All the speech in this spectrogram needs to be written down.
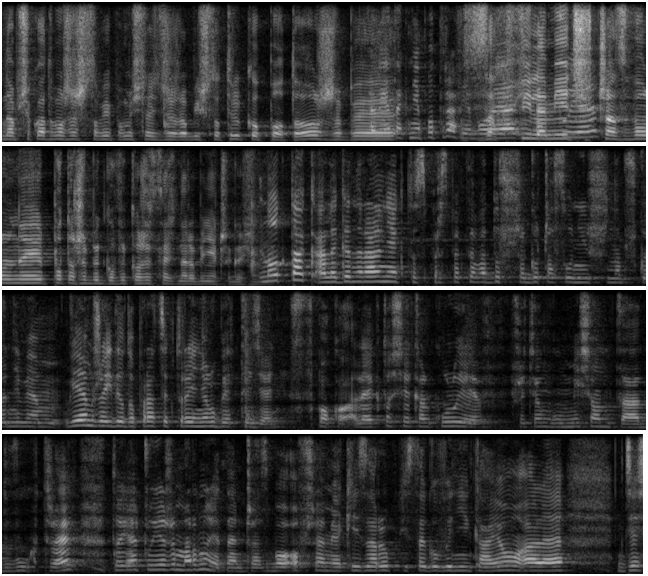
na przykład możesz sobie pomyśleć, że robisz to tylko po to, żeby Ale ja tak nie potrafię, bo za ja chwilę tak mieć czas wolny po to, żeby go wykorzystać na robienie czegoś innego. No tak, ale generalnie jak to jest perspektywa dłuższego czasu niż na przykład, nie wiem, wiem, że idę do pracy, której nie lubię tydzień, spoko, ale jak to się kalkuluje w przeciągu miesiąca, dwóch, trzech, to ja czuję, że marnuję ten czas, bo owszem, jakieś zarobki z tego wynikają, ale gdzieś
